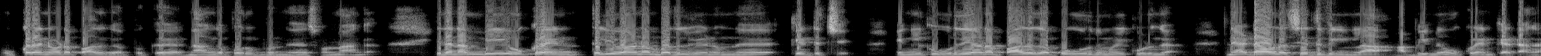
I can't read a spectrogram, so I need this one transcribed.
உக்ரைனோட பாதுகாப்புக்கு நாங்க பொறுப்புன்னு சொன்னாங்க. இதை நம்பி உக்ரைன் தெளிவான பதில் வேணும்னு கேட்டுச்சு. எங்களுக்கு உறுதியான பாதுகாப்பு உறுதிமொழி கொடுங்க. நேட்டாவில் சேர்த்துப்பீங்களா? அப்படின்னு உக்ரைன் கேட்டாங்க.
